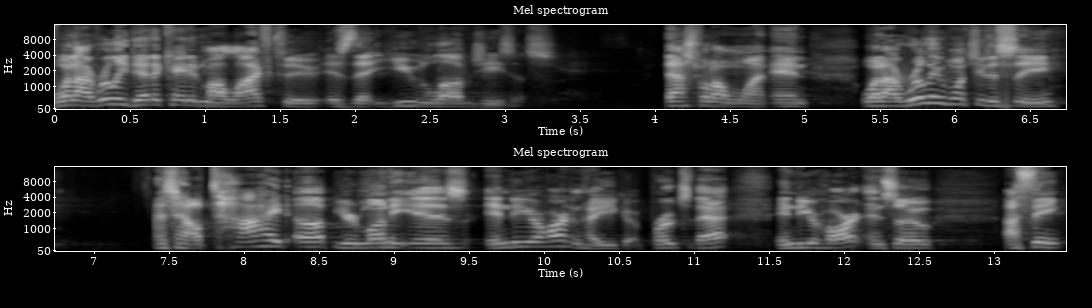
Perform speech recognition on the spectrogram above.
what I really dedicated my life to is that you love Jesus. That's what I want. And what I really want you to see is how tied up your money is into your heart and how you approach that into your heart. And so I think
